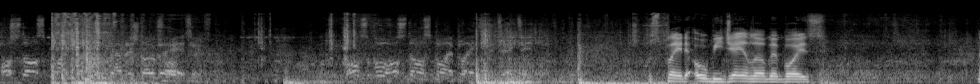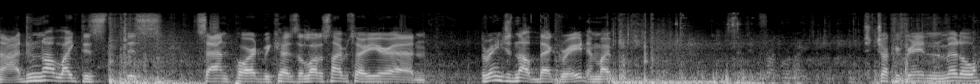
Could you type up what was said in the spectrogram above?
Hostile spy planes established overhead. Multiple hostile spy planes detected. Let's play the OBJ a little bit, boys. Nah, I do not like this this sand part because a lot of snipers are here and the range is not that great. And my just chuck a grenade in the middle.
